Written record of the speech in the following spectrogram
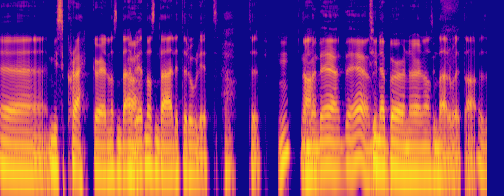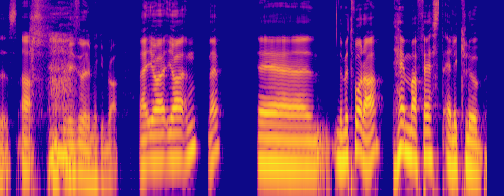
eh, Miss Cracker eller något sånt där. Ja. Du vet, något sånt där lite roligt. Typ. Mm. Nej, Ja. men det, är- det är... Tina Burner eller något sånt där roligt. Ja, precis. Ja. Det finns väldigt mycket bra. Nej, jag, jag, mm, nej. Eh, nummer två då. Hemmafest eller klubb?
